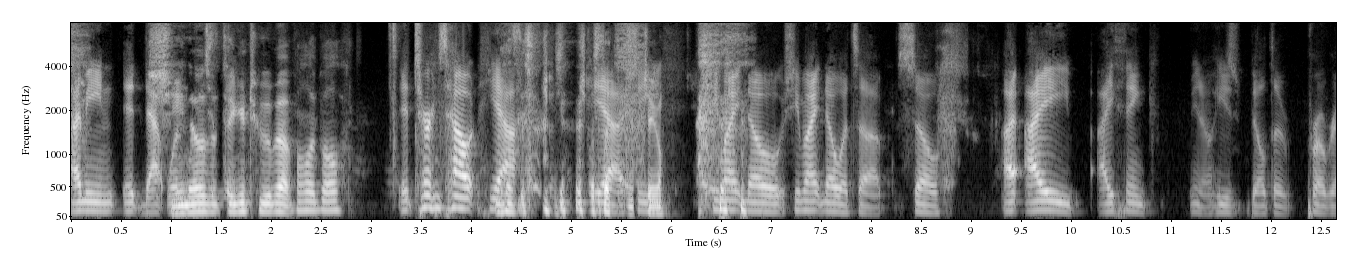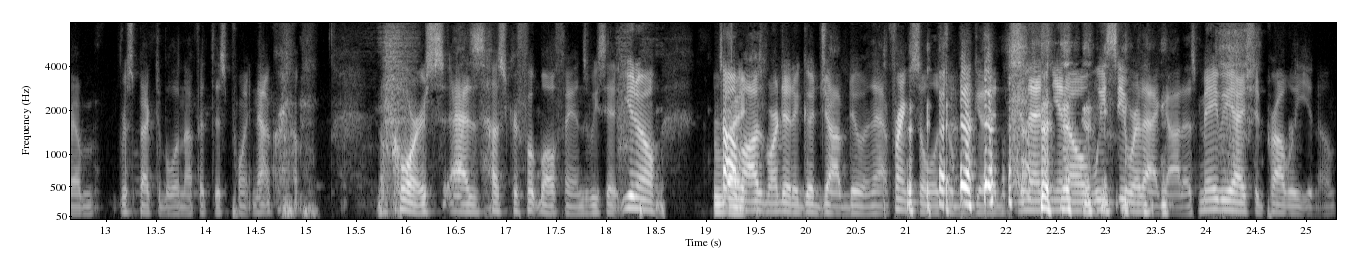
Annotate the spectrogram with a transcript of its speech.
I mean, it that she knows a thing or two about volleyball. It turns out, yeah, yeah, she, she might know she might know what's up. So I I I think you know he's built a program respectable enough at this point. Now, of course, as Husker football fans, we said, you know, Tom Right. Osborne did a good job doing that. Frank Solich will be good. And then, you know, we see where that got us. Maybe I should probably, you know,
